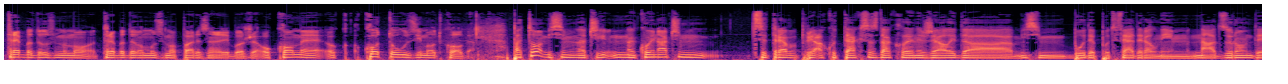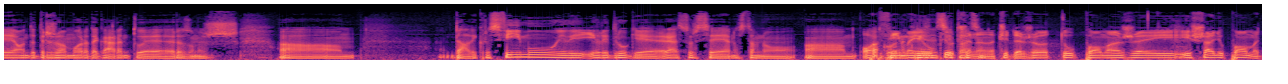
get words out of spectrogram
treba da uzmemo, treba da vam uzmemo pare za ne daj Bože, o kome, o, ko to uzima od koga? Pa to, mislim, znači, na koji način se treba, pri, ako Texas dakle ne želi da, mislim, bude pod federalnim nadzorom, gde onda država mora da garantuje, razumeš, um, da li kroz FIMU ili, ili druge resurse jednostavno um, Pa odgovor FIMA na je krizne uključena, situacije. znači država tu pomaže i, i šalju pomoć.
